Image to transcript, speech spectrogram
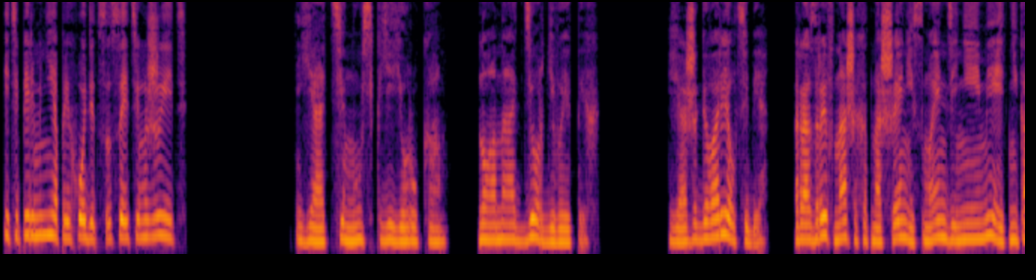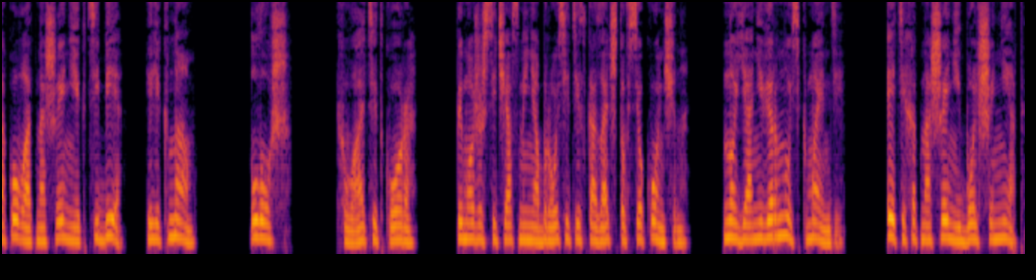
И теперь мне приходится с этим жить. Я тянусь к ее рукам, но она отдергивает их. Я же говорил тебе, разрыв наших отношений с Мэнди не имеет никакого отношения к тебе или к нам. Ложь. Хватит, Кора. Ты можешь сейчас меня бросить и сказать, что все кончено. Но я не вернусь к Мэнди. Этих отношений больше нет,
